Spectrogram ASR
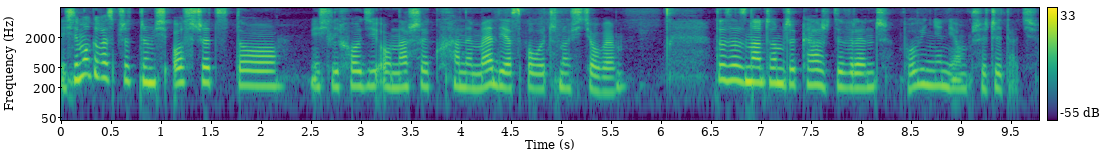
Jeśli mogę Was przed czymś ostrzec, to jeśli chodzi o nasze kochane media społecznościowe, to zaznaczam, że każdy wręcz powinien ją przeczytać.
